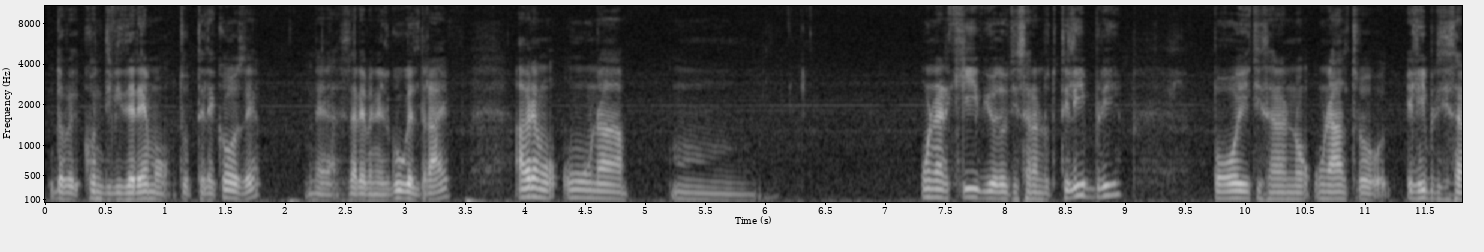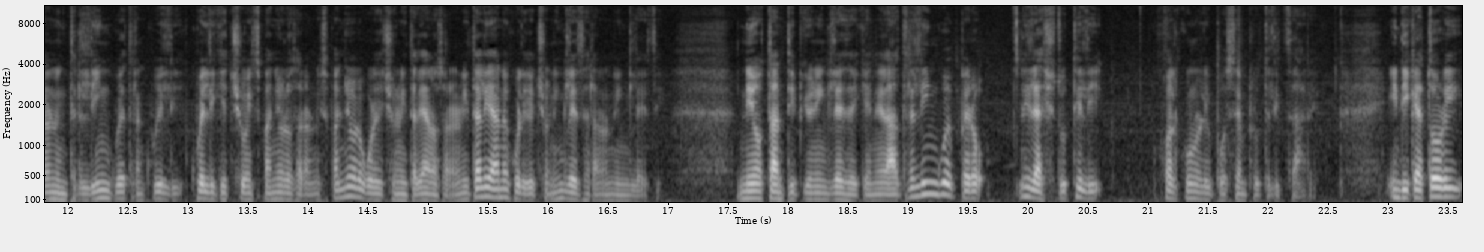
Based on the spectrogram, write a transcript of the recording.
dove condivideremo tutte le cose, nella, sarebbe nel Google Drive, avremo una, um, un archivio dove ci saranno tutti i libri, poi ci saranno un altro, i libri ci saranno in tre lingue, tranquilli, quelli che ho in spagnolo saranno in spagnolo, quelli che ho in italiano saranno in italiano e quelli che ho in inglese saranno in inglese. Ne ho tanti più in inglese che nelle altre lingue, però li lascio tutti lì, qualcuno li può sempre utilizzare. Indicatori,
